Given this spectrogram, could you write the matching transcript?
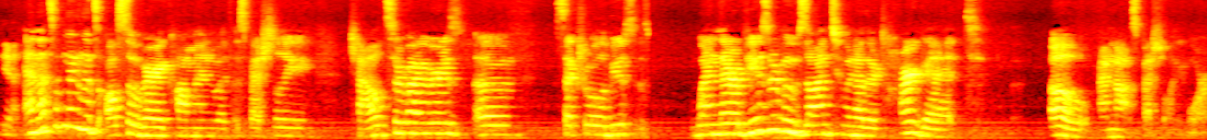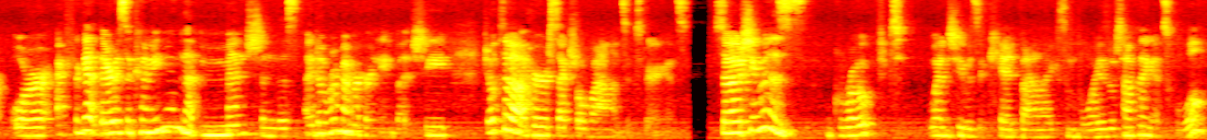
Yeah. And that's something that's also very common with especially child survivors of sexual abuse. When their abuser moves on to another target, oh, I'm not special anymore. Or I forget, there is a comedian that mentioned this. I don't remember her name, but she jokes about her sexual violence experience. So she was groped when she was a kid by like some boys or something at school.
